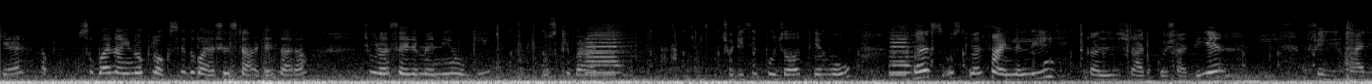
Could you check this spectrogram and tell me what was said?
किया है अब सुबह नाइन ओ क्लॉक से दोबारा से स्टार्ट है सारा चूड़ा सेरेमनी होगी उसके बाद छोटी सी पूजा होती है वो बस उसके बाद फाइनली कल रात को शादी है। फिर हमारी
